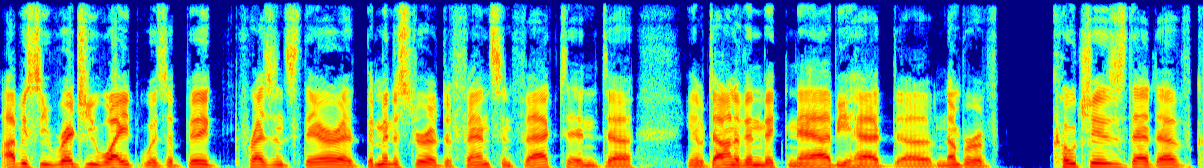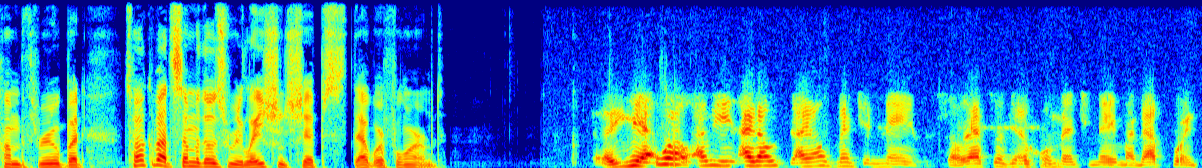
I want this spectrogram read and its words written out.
obviously Reggie White was a big presence there, uh, the Minister of Defense, in fact, and uh, you know Donovan McNabb. You had a number of coaches that have come through, but talk about some of those relationships that were formed. Uh, yeah, well, I mean, I don't, I don't mention names, so that's what I won't mention name on that point.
